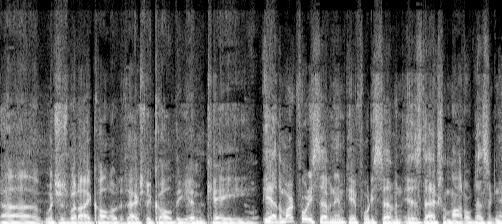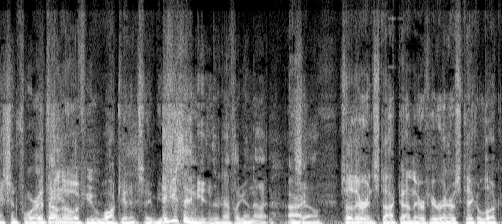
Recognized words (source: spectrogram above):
uh, which is what I call it. It's actually called the MK. yeah, the Mark 47 MK47 is the actual model designation for it. But they'll know if you walk in and say mutant. If you say the mutants, they're definitely gonna know it. All right. So So they're in stock down there. If you're interested, take a look.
